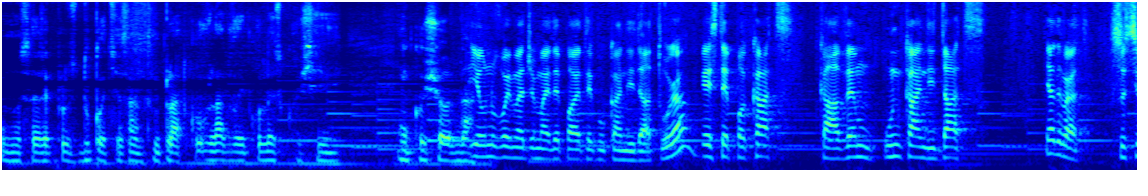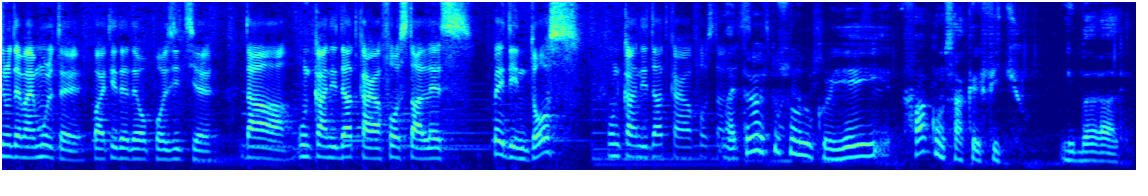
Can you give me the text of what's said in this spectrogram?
Nu se replus după ce s-a întâmplat cu Vlad Voiculescu și Nicușor, da. Eu nu voi merge mai departe cu candidatura. Este păcat că avem un candidat, e adevărat, susținut de mai multe partide de opoziție, dar un candidat care a fost ales pe din dos, un candidat care a fost ales... Mai trebuie spus un lucru, ei fac un sacrificiu liberali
